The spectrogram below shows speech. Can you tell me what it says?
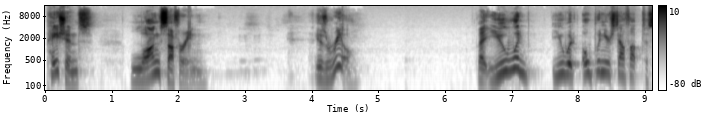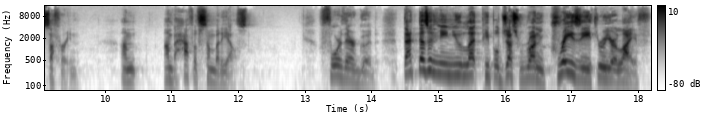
patience, long suffering is real. That you would, you would open yourself up to suffering on, on behalf of somebody else for their good. That doesn't mean you let people just run crazy through your life.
